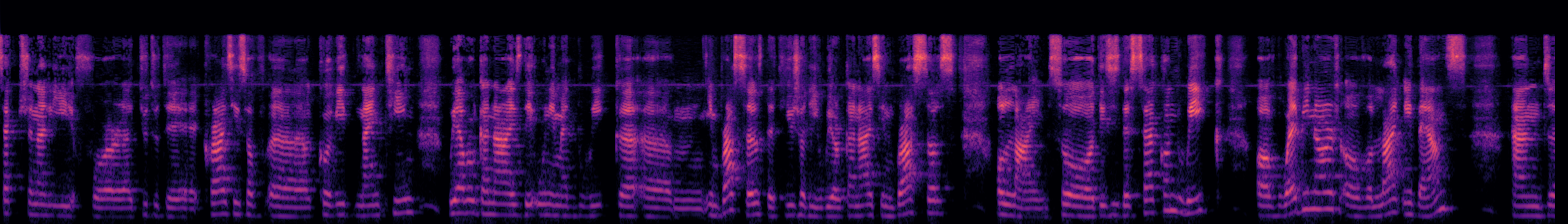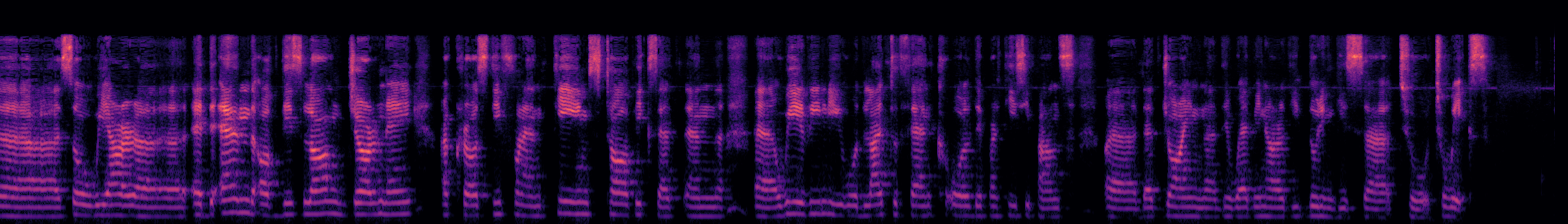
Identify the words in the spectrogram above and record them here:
exceptionally for uh, due to the crisis of uh, COVID-19, we have organized the Unimed Week uh, um, in Brussels that usually we organize in Brussels online. So this is the second week of webinars, of online events. And uh, so we are uh, at the end of this long journey across different themes, topics, and uh, we really would like to thank all the participants that joined the webinar during these two, two weeks.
